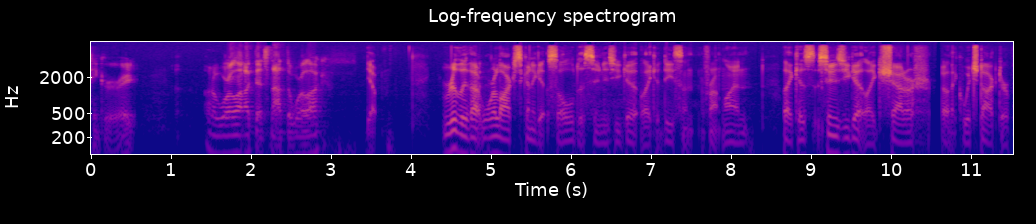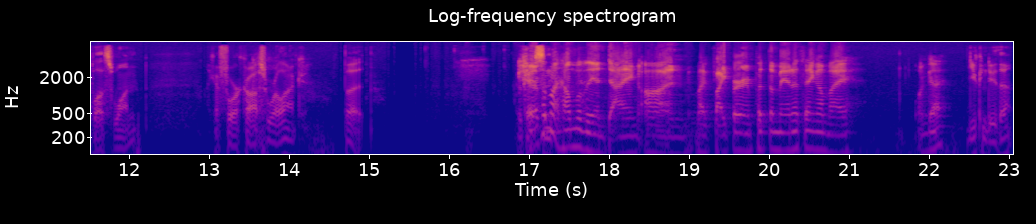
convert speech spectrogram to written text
tinker, right? On a warlock that's not the warlock. Really that warlock's gonna get sold as soon as you get like a decent frontline. like as, as soon as you get like shadow like witch doctor plus one like a four cost warlock but Should okay I put my helm of the undying on my viper and put the mana thing on my one guy? you can do that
